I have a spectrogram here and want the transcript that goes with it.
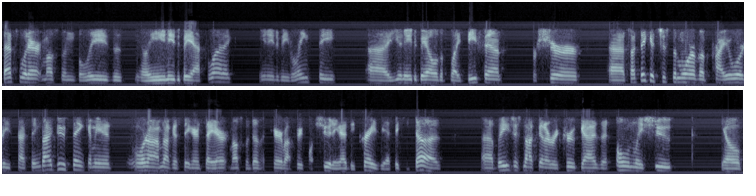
that's what Eric Musselman believes is you know you need to be athletic You need to be lengthy. Uh, you need to be able to play defense for sure. Uh, so I think it's just a more of a priorities type thing. But I do think, I mean, it's, we're not. I'm not going to sit here and say Eric Musselman doesn't care about three point shooting. That'd be crazy. I think he does. Uh, but he's just not going to recruit guys that only shoot, you know,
